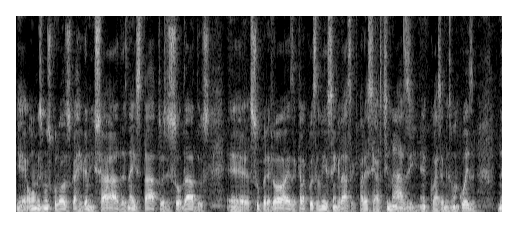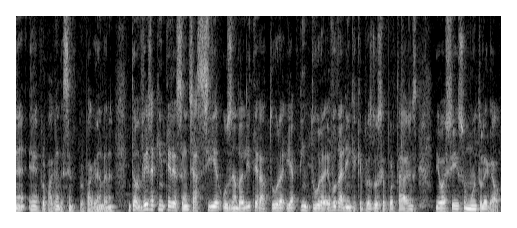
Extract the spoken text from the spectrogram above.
é, homens musculosos carregando enxadas, né, estátuas de soldados é, super-heróis, aquela coisa meio sem graça que parece arte nazi, é quase a mesma coisa. Né? É, propaganda é sempre propaganda. Né? Então veja que interessante, a CIA usando a literatura e a pintura. Eu vou dar link aqui para as duas reportagens, eu achei isso muito legal.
